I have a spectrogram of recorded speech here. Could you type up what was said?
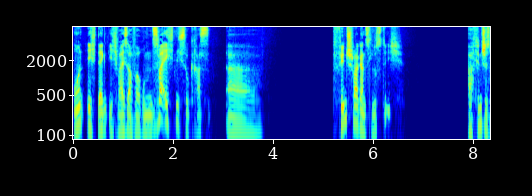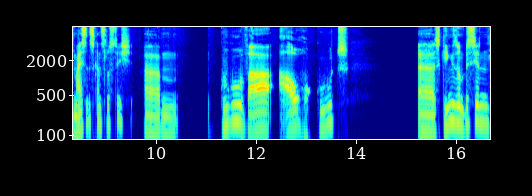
Und ich denke, ich weiß auch warum. Das war echt nicht so krass. Äh, Finch war ganz lustig. Aber Finch ist meistens ganz lustig. Ähm, Gugu war auch gut. Äh, es ging so ein bisschen,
